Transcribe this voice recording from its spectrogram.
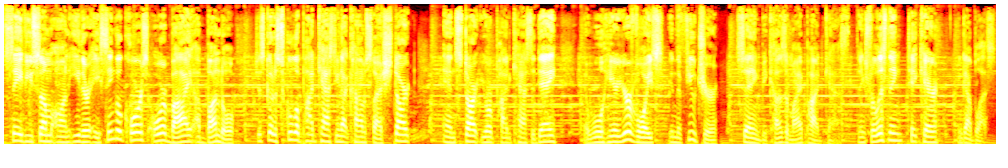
save you some on either a single course or buy a bundle. Just go to schoolofpodcasting.com slash start and start your podcast today. And we'll hear your voice in the future saying, because of my podcast. Thanks for listening. Take care and God bless.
